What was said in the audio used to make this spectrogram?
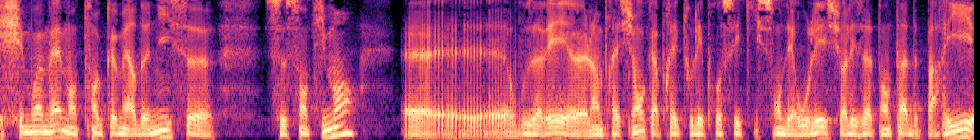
Chez moi-même, en tant que maire de Nice, euh, ce sentiment, euh, vous avez l'impression qu'après tous les procès qui se sont déroulés sur les attentats de Paris,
